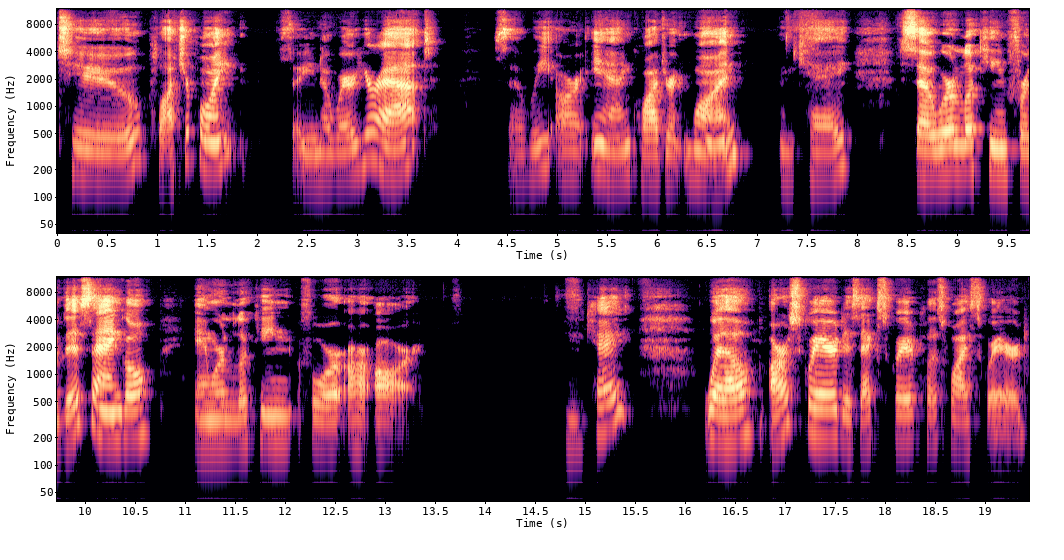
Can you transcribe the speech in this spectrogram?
to plot your point so you know where you're at. So we are in quadrant 1, okay? So we're looking for this angle and we're looking for our r. Okay, well, r squared is x squared plus y squared.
